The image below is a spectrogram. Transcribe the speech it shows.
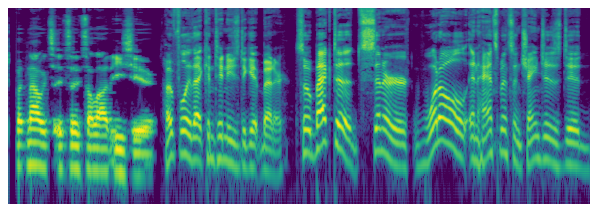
but now it's it's it's a lot easier. Hopefully that continues to get better. So back to Sinner, what all enhancements and changes did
